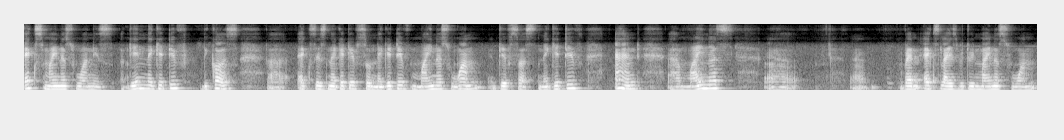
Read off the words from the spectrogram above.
x minus 1 is again negative because uh, x is negative so negative minus 1 gives us negative and uh, minus uh, uh, when x lies between minus 1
